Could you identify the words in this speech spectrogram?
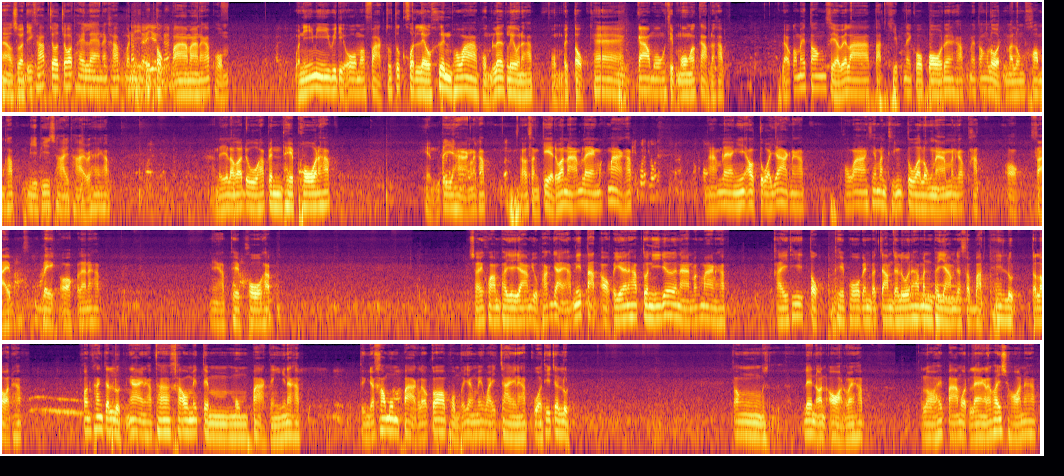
อ้าวสวัสดีครับโจโจ้ไทยแลนด์นะครับวันนี้ไปตกปลามานะครับผม วันนี้มีวิดีโอมาฝากทุกๆ คนเร็วขึ้น เพราะว่าผมเลิกเร็วนะครับ ผมไปตกแค่9โมง10โมงก็กลับแล้วครับ แล้วก็ไม่ต้องเสียเวลาตัดคลิปในโกโปรด้วยนะครับ ไม่ต้องโหลดมาลงคอมครับ มีพี่ชายถ่ายไว้ให้ครับ อันนี้เราก็ดูครับเป็นเทปโพนะครับ เห็นตีหางแล้วครับ เราสังเกตว่าน้ำแรงมากๆครับ น้ำแรงนี้เอาตัวยากนะครับ เพราะว่าแค่มันทิ้งตัวลงน้ำมันก็พัดออกสายเบรกออกไปแล้วนะครับ นี่ครับเทโพครับ ใช้ความพยายามอยู่พักใหญ่ครับ นี่ตัดออกไปเยอะนะครับ ตัวนี้เยอะนานมากๆนะครับ ใครที่ตกเทโพเป็นประจำจะรู้นะครับ มันพยายามจะสะบัดให้หลุดตลอดครับ ค่อนข้างจะหลุดง่ายนะครับ ถ้าเข้าไม่เต็มมุมปากอย่างนี้นะครับ ถึงจะเข้ามุมปากแล้วก็ผมก็ยังไม่ไว้ใจนะครับ กลัวที่จะหลุด ต้องเล่นอ่อนๆไว้ครับ รอให้ปลาหมดแรงแล้วค่อยช้อนนะครับ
